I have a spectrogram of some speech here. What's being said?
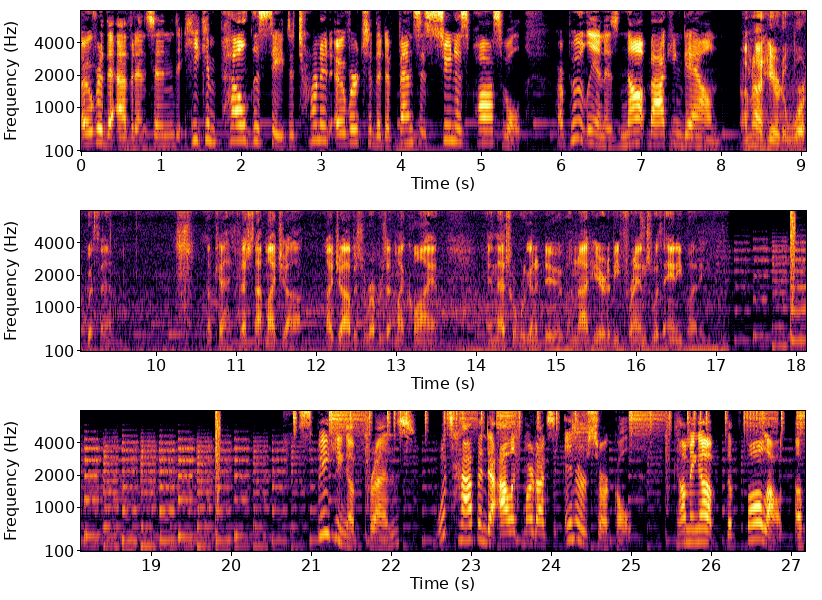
over the evidence and he compelled the state to turn it over to the defense as soon as possible. Harpootlian is not backing down. I'm not here to work with them. Okay? That's not my job. My job is to represent my client and that's what we're going to do. I'm not here to be friends with anybody. Speaking of friends, what's happened to Alec Murdaugh's inner circle? Coming up, the fallout of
